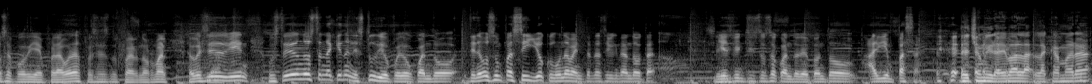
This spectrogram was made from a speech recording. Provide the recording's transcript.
pues no se podía, pero ahora pues es paranormal. A veces es bien, ustedes no están aquí en el estudio, pero cuando tenemos un pasillo con una ventana así bien grandota, Sí. y es bien chistoso cuando de pronto alguien pasa. De hecho, mira, ahí va la, la cámara.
